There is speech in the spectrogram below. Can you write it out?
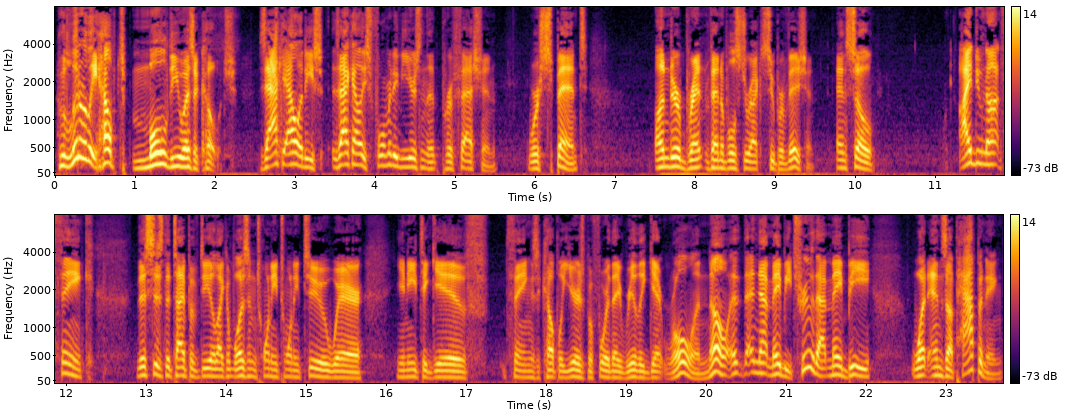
who literally helped mold you as a coach. Zach Alley's, Zach Alley's formative years in the profession were spent under Brent Venables' direct supervision. And so I do not think this is the type of deal like it was in 2022 where you need to give things a couple years before they really get rolling. No, and that may be true. That may be what ends up happening.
